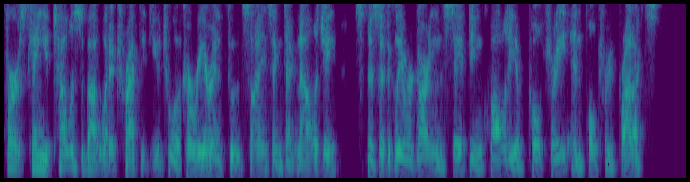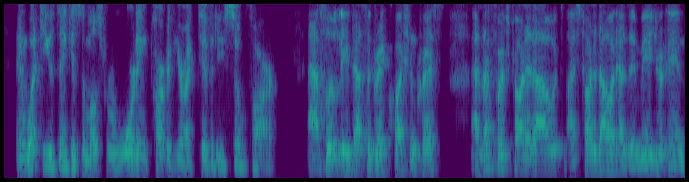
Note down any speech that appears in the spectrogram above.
First, can you tell us about what attracted you to a career in food science and technology, specifically regarding the safety and quality of poultry and poultry products? And what do you think is the most rewarding part of your activities so far? Absolutely. That's a great question, Chris. As I first started out, I started out as a major in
